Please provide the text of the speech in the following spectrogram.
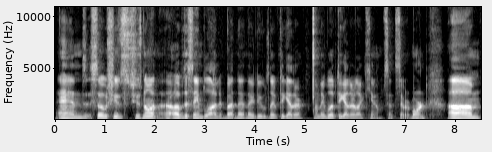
And so she's she's not of the same blood but they, they do live together. And they've lived together like you know since they were born. Um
